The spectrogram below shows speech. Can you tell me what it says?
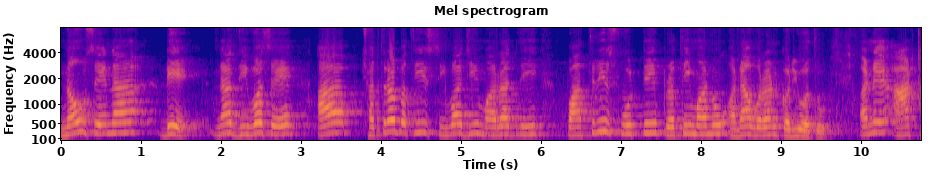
નૌસેના ડેના દિવસે આ છત્રપતિ શિવાજી મહારાજની પાંત્રીસ ફૂટની પ્રતિમાનું અનાવરણ કર્યું હતું. અને આઠ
